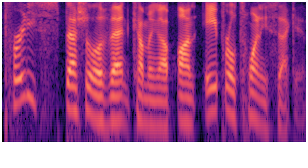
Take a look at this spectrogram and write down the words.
pretty special event coming up on April 22nd.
